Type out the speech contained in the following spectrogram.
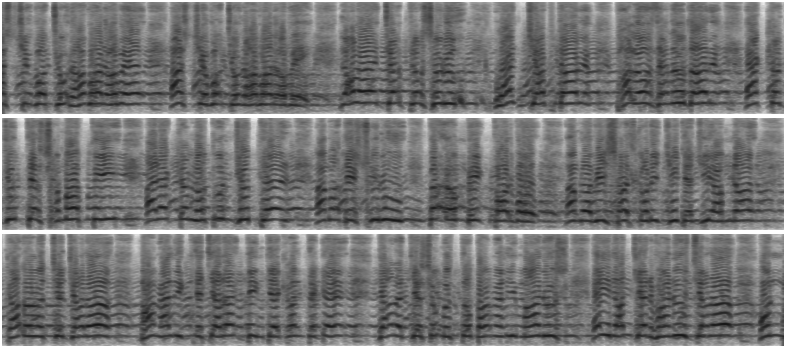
আসছে বছর, আবার হবে, আসছে বছর, আবার হবে। লড়াইয়ের যাত্রা শুরু ওয়ান চ্যাপ্টার ভালো জানোদার, একটা যুদ্ধের সমাপ্তি আর একটা নতুন যুদ্ধের আমাদের শুরু প্রারম্ভিক পর্ব। আমরা বিশ্বাস করি জিতেছি আমরা। কারণ হচ্ছে যারা বাঙালিকে, যারা একদিনকে এখান থেকে, যারা যে সমস্ত বাঙালি মানুষ, এই রাজ্যের মানুষ, যারা অন্য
